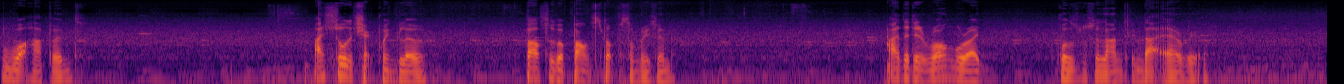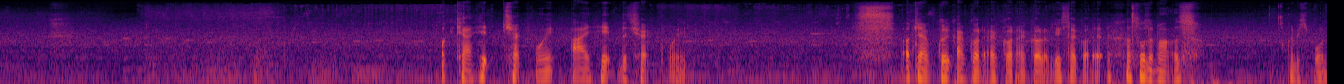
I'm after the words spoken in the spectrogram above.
What happened? I saw the checkpoint glow. But I also got bounced up for some reason. Either did it wrong or I was supposed to land in that area. Okay, I hit checkpoint. I hit the checkpoint. Okay, I've got, I've got it, I've got it, I've got it. At least I got it. That's all that matters. Let me spawn.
